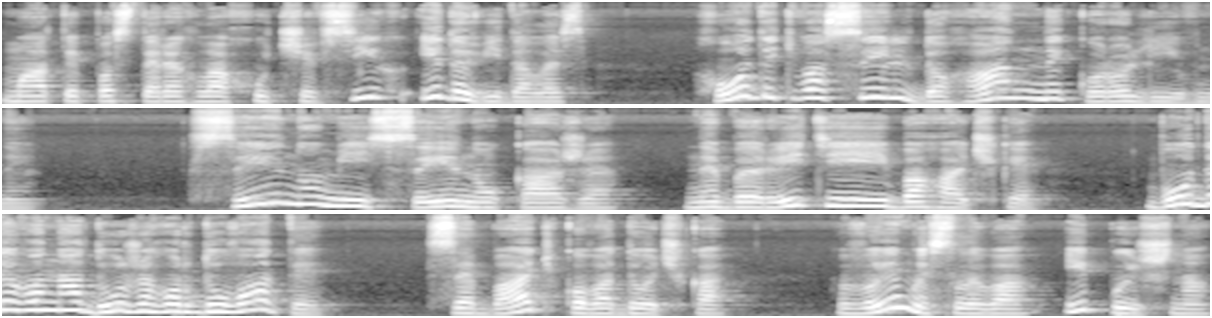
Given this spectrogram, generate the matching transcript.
Мати постерегла хутче всіх і довідалась. Ходить Василь до Ганни королівни. Сину мій сину, каже, не бери тієї багачки. Буде вона дуже гордувати. Це батькова дочка, вимислива і пишна.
